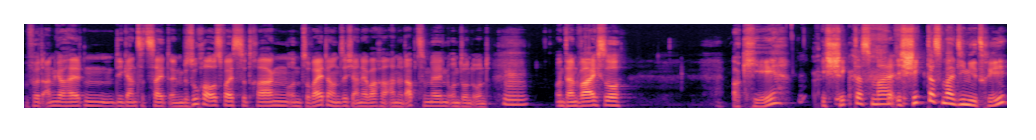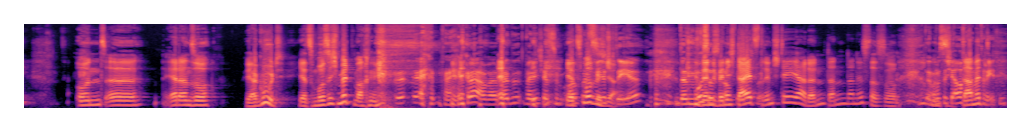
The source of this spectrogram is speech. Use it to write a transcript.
wird angehalten, die ganze Zeit einen Besucherausweis zu tragen und so weiter und sich an der Wache an- und abzumelden und, und, und. Mhm. Und dann war ich so, okay, ich schick das mal, ich schick das mal Dimitri. Und äh, er dann so, ja gut, jetzt muss ich mitmachen. Na ja, klar, weil wenn, wenn ich jetzt im jetzt muss ich, ja. stehe, dann muss Wenn, wenn ich da jetzt drin stehe, ja, dann, dann, dann ist das so. Dann und muss ich auch damit, antreten.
